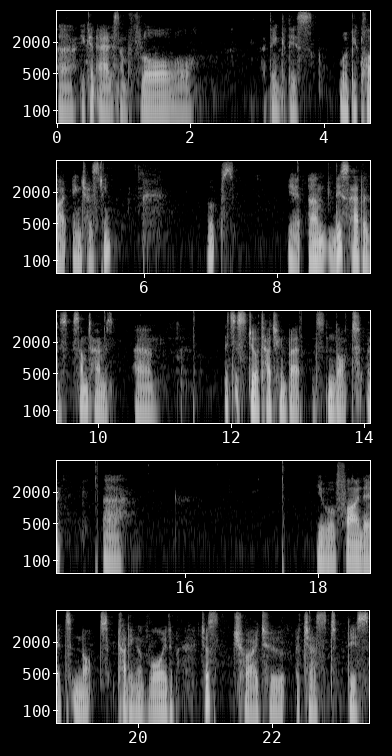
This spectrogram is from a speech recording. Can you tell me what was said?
uh, you can add some floor or I think this will be quite interesting. Oops. Yeah, um, this happens sometimes. Um, it's still touching, but it's not. Uh, you will find it not cutting a void. Just try to adjust this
